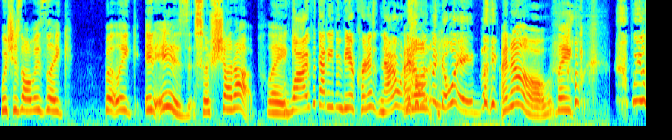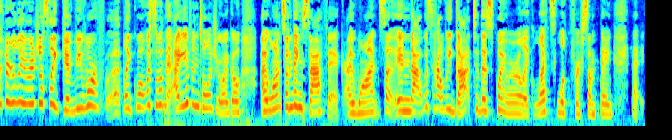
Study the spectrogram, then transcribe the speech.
which is always like, but like it is. So shut up. Like Why would that even be a criticism? Now, now don't- I'm annoyed. Like I know. Like we literally were just like, give me more. f- uh, Like, what was when I even told you? I go, I want something sapphic. I want so, and that was how we got to this point where we were like, let's look for something that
